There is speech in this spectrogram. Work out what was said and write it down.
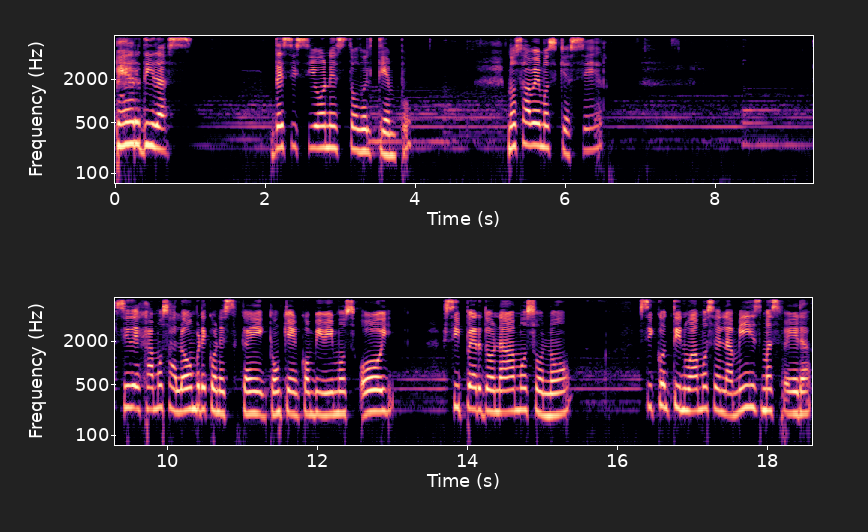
pérdidas, decisiones todo el tiempo. No sabemos qué hacer. Si dejamos al hombre con, quien convivimos hoy, si perdonamos o no, si continuamos en la misma esfera.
